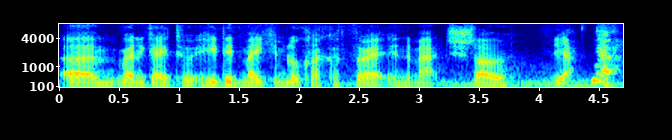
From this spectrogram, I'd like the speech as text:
um, Renegade to it. He did make him look like a threat in the match. So, yeah. Yeah.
